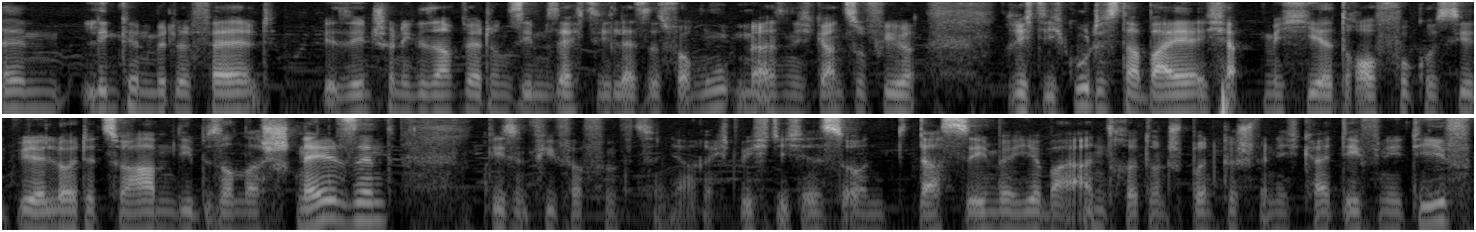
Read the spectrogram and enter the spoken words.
im linken Mittelfeld. Wir sehen schon die Gesamtwertung 67, lässt es vermuten, da ist nicht ganz so viel richtig Gutes dabei. Ich habe mich hier darauf fokussiert, wieder Leute zu haben, die besonders schnell sind, die in FIFA 15 ja recht wichtig ist. Und das sehen wir hier bei Antritt und Sprintgeschwindigkeit definitiv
